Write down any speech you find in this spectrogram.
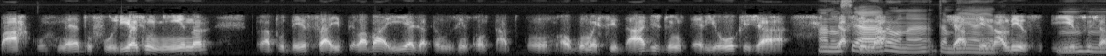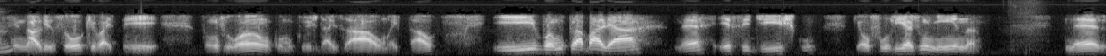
barco né, do Folia Junina para poder sair pela Bahia. Já estamos em contato com algumas cidades do interior que já anunciaram, já né? Também já sinalizou isso, uhum. já sinalizou que vai ter São João, como Cruz das Almas e tal. E vamos trabalhar, né? Esse disco que é o Folia Junina, né?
